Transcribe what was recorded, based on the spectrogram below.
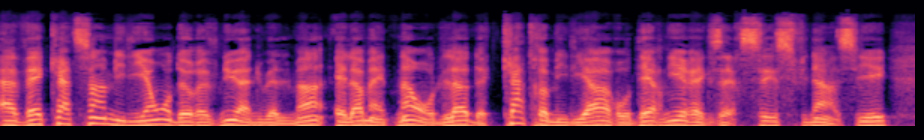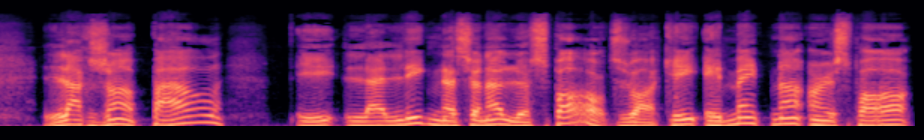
avait 400 millions de revenus annuellement. Elle a maintenant au-delà de 4 milliards au dernier exercice financier. L'argent parle et la Ligue nationale, le sport du hockey, est maintenant un sport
